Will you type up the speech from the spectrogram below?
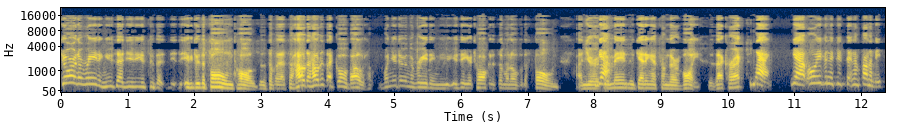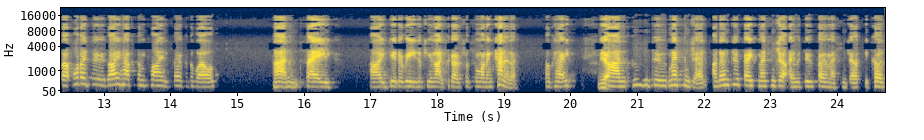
during a reading, you said you used to the, you do the phone calls and stuff like that. So how how does that go about? When you're doing a reading, you, you say you're talking to someone over the phone, and you're Yeah. you're mainly getting it from their voice. Is that correct? Yeah, yeah, or even if you're sitting in front of me. But what I do is I have some clients over the world and say I did a read a few nights ago for someone in Canada, okay? Yeah. And we would do messenger. I don't do face messenger, I would do phone messenger because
